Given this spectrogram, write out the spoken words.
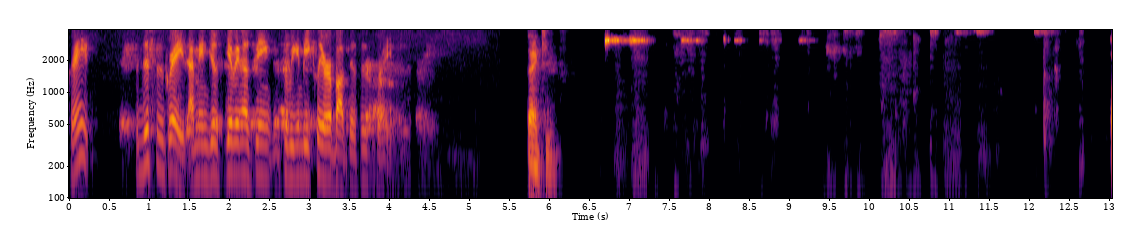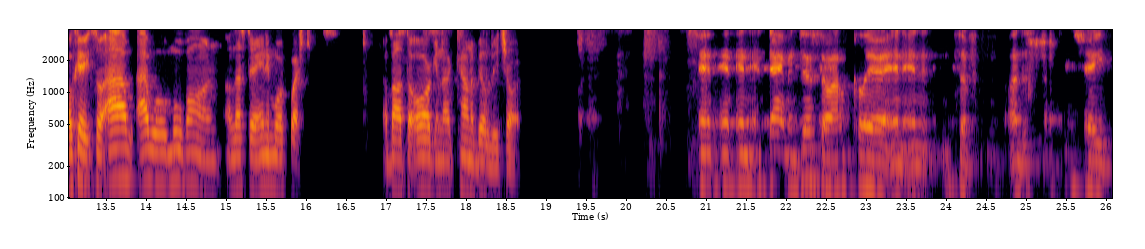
Great. This is great. I mean, just giving us being so we can be clear about this is great. Thank you. Okay, so I, I will move on unless there are any more questions about the org and accountability chart. And, and, and, and Damon, just so I'm clear and, and to understand, appreciate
